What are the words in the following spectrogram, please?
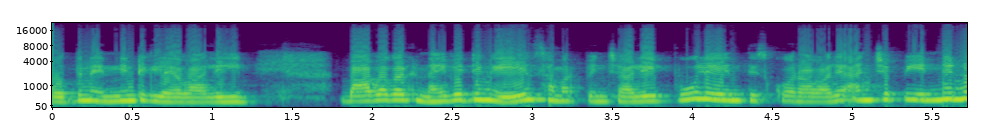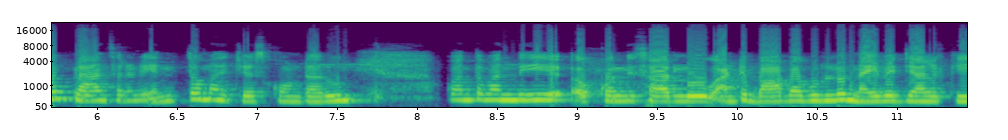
పొద్దున ఎన్నింటికి లేవాలి? బాబాగారికి నైవేద్యంగా ఏం సమర్పించాలి? పూలు ఏం తీసుకురావాలి? అని చెప్పి ఎన్నెన్నో ప్లాన్స్ అనేది ఎంతోమంది చేసుకుంటారు. కొంతమంది కొన్నిసార్లు అంటే బాబా గుడిలో నైవేద్యాలకి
